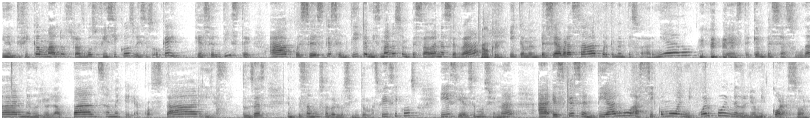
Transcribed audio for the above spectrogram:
identifica más los rasgos físicos, le dices, ok, ¿qué sentiste? Ah, pues es que sentí que mis manos empezaban a cerrar y que me empecé a abrazar porque me empezó a dar miedo, este, que empecé a sudar, me dolió la panza, me quería acostar y así. Entonces empezamos a ver los síntomas físicos y si es emocional, ah, es que sentí algo así como en mi cuerpo y me dolió mi corazón.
